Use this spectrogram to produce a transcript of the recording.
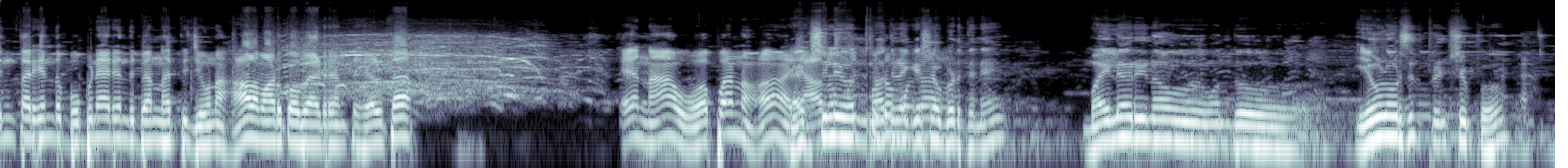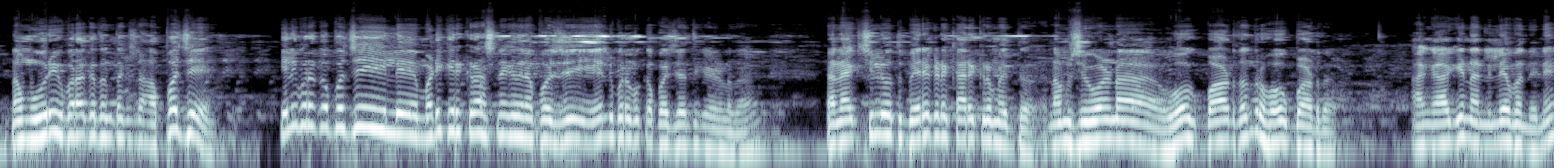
ಇಂಥರ ಹಿಂದೆ ಬುಬ್ಬ್ನ್ಯಾರಿಂದ ಬೆನ್ನ ಹತ್ತಿ ಜೀವನ ಹಾಳು ಮಾಡ್ಕೋಬೇಡ್ರಿ ಅಂತ ಹೇಳ್ತಾ. ಏ ನಾ ಓಪನ್ ಆಕ್ಚುಲಿ ಒಂದು ಮಾತಾಡಕ್ಕೆ ಇಷ್ಟಪಡ್ತೀನಿ ಮೈಲಾರಿ ನಾವು ಒಂದು ಏಳು ವರ್ಷದ ಫ್ರೆಂಡ್ಶಿಪ್ ನಮ್ಮ ಊರಿಗೆ ಬರಕತ್ತಂದ ತಕ್ಷಣ ಅಪ್ಪಾಜಿ ಎಲ್ಲಿ ಬರಕ ಅಪ್ಪಾಜಿ? ಇಲ್ಲಿ ಮಡಿಕೇರಿ ಕ್ರಾಸ್ನಾಗ ಅಪ್ಪಾಜಿ. ಎಲ್ಲಿ ಬರ್ಬೇಕು ಅಪ್ಪಾಜಿ ಅಂತ ಕೇಳ್ದ. ನಾನು ಆ್ಯಕ್ಚುಲಿ ಇವತ್ತು ಬೇರೆ ಕಡೆ ಕಾರ್ಯಕ್ರಮ ಇತ್ತು. ನಮ್ಮ ಶಿವಣ್ಣ ಹೋಗ್ಬಾರ್ದು ಅಂದ್ರೆ ಹೋಗ್ಬಾರ್ದು. ಹಂಗಾಗಿ ನಾನು ಇಲ್ಲೇ ಬಂದೀನಿ.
